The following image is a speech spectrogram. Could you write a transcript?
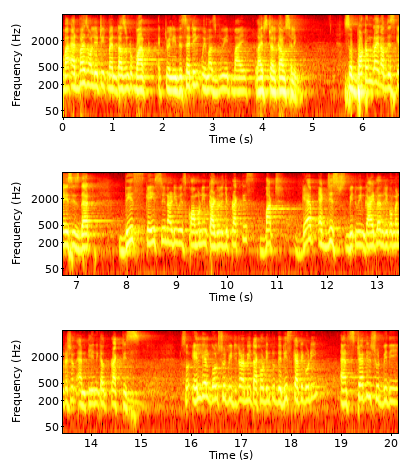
but advice only treatment doesn't work actually in this setting. We must do it by lifestyle counseling. So bottom line of this case is that this case scenario is common in cardiology practice, but gap exists between guideline recommendation and clinical practice. So LDL goal should be determined according to the risk category and statin should be the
